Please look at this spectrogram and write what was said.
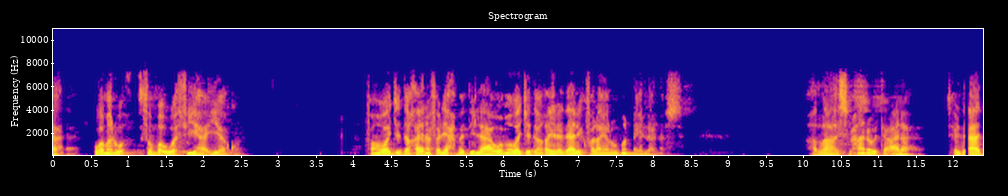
الله ومن و... ثم أوفيها إياكم فمن وجد خيرا فليحمد الله ومن وجد غير ذلك فلا يلومن إلا نفسه subhanahu wa ta'ala said that,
